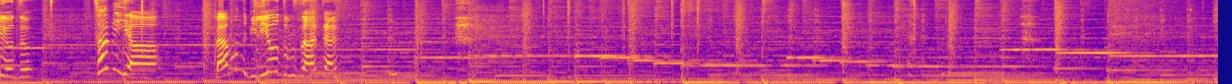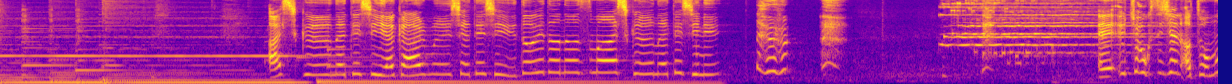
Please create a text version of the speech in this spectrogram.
Ozon oluyordu. Tabii ya. Ben bunu biliyordum zaten. Aşkın ateşi yakarmış ateşi Duydunuz mu aşkın ateşini? e, üç oksijen atomu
